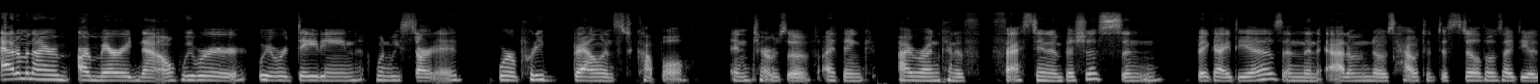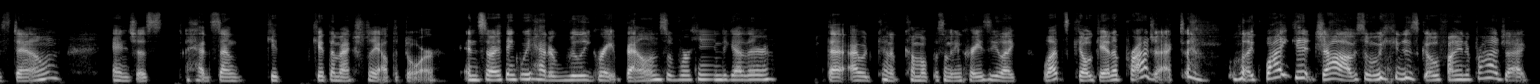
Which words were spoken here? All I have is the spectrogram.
Adam and I are, are married now. We were we were dating when we started. We're a pretty balanced couple in terms of I think I run kind of fast and ambitious and big ideas and then Adam knows how to distill those ideas down and just heads down get get them actually out the door. And so I think we had a really great balance of working together that I would kind of come up with something crazy like let's go get a project. like, why get jobs when we can just go find a project?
